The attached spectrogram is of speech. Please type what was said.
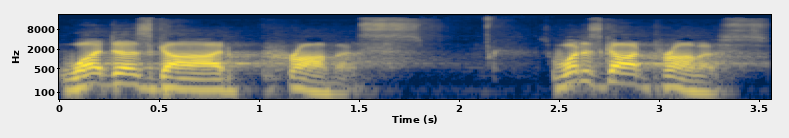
what does God promise? So, what does God promise?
